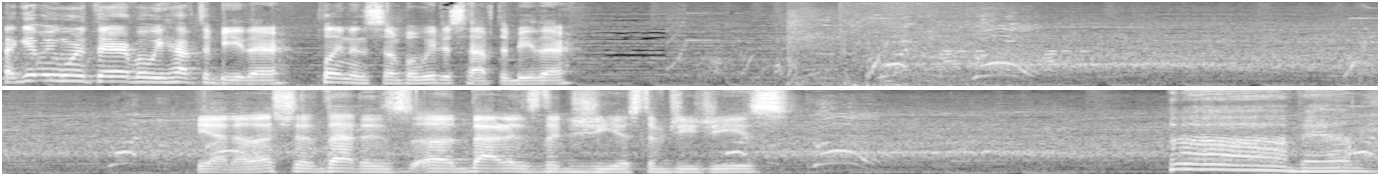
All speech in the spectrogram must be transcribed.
I get we weren't there, but we have to be there. Plain and simple, we just have to be there. Yeah, no, that's just, that is uh, that is the Gist of GG's. Oh, man.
